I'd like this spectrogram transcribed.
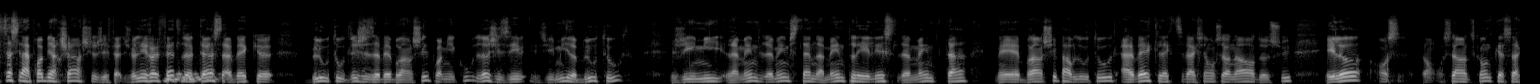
ça, c'est la première charge que j'ai faite. Je l'ai refait le test avec Bluetooth. Là, je les avais branchés le premier coup. Là, j'ai mis le Bluetooth j'ai mis le même système, la même playlist, le même temps, mais branché par Bluetooth avec l'activation sonore dessus. Et là, on, s'est rendu compte que ça,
